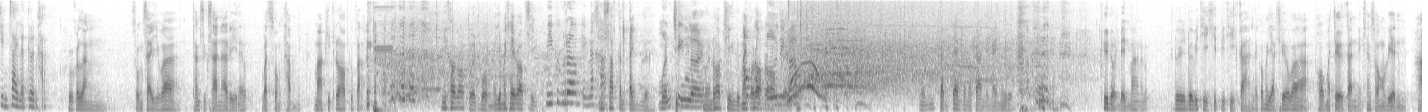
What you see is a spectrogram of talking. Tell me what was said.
กินใจเหลือเกินค่ะ ครูกำลังสงสัยอยู่ว่าทั้งศึกษานารีและวัดทรงธรรมนี่มาผิดรอบหรือเปล่า นี่เขารอบเปิดวงนะยังไม่ใช่รอบชิงนี่เพิ่งเริ่มเองนะคะ นี่ซัดกันเต็มเลย เหมือนชิงเลย เหมือนรอบชิงหรือไม่เอาก็ปรรอบบรมืออบสิเลยครับ เเหมือนกันแกล้งกรรมการยังไงไม่รู้ คือโดดเด่นมากนะลูกด้วยด้วยวิธีคิดวิธีการ แล้วก็ไม่อยากเชื่อว่าพอมาเจอกันเนี่ยทั้งสองเรียน หา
